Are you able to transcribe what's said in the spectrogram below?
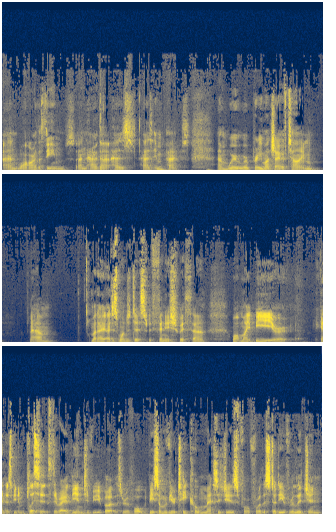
and what are the themes and how that has has impacts. And um, we're we're pretty much out of time, um, but I, I, just wanted to sort of finish with uh, what might be your again it's been implicit throughout the interview, but sort of what would be some of your take home messages for for the study of religion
